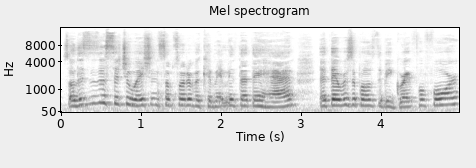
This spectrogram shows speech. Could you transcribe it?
So this is a situation, some sort of a commitment that they had that they were supposed to be grateful for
